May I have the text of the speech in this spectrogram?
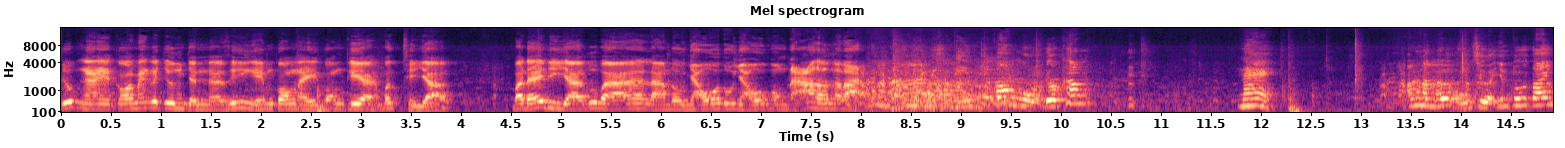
suốt ngày coi mấy cái chương trình à, thí nghiệm con này, con kia, mất thì giờ. Bà để thì giờ của bà à, làm đồ nhậu, tôi nhậu còn đã hơn hả bà? Điện cho con ngủ được không? Nè ông làm ơn uống sữa giùm tôi coi.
